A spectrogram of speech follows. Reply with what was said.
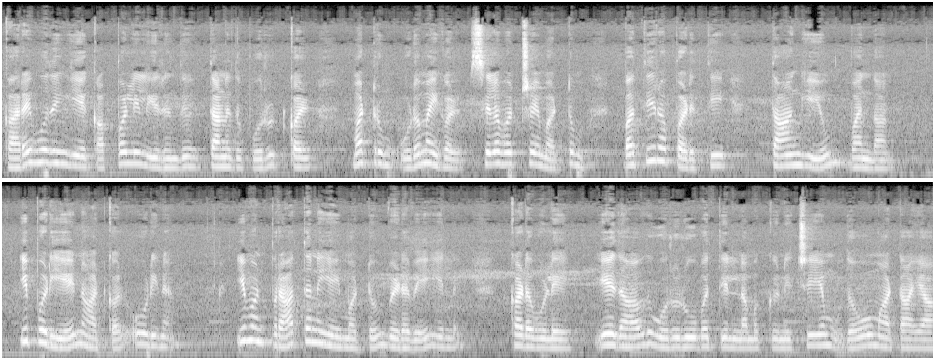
கரை ஒதுங்கிய கப்பலில் இருந்து தனது பொருட்கள் மற்றும் உடைமைகள் சிலவற்றை மட்டும் பத்திரப்படுத்தி தாங்கியும் வந்தான். இப்படியே நாட்கள் ஓடின. இவன் பிரார்த்தனையை மட்டும் விடவே இல்லை. கடவுளே ஏதாவது ஒரு ரூபத்தில் நமக்கு நிச்சயம் உதவ மாட்டாயா?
